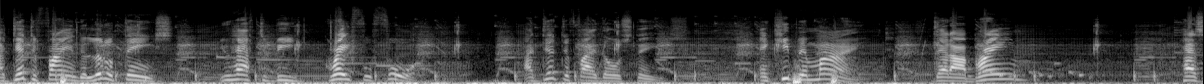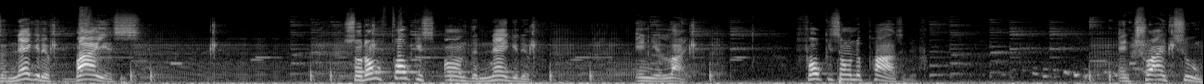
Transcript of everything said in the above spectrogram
Identifying the little things you have to be grateful for. Identify those things. And keep in mind that our brain has a negative bias. So don't focus on the negative in your life. Focus on the positive. And try to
